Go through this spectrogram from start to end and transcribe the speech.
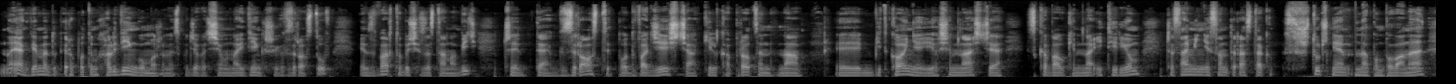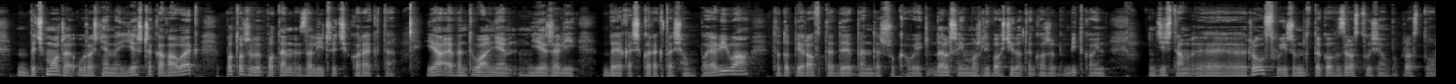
No jak wiemy, dopiero po tym halvingu możemy spodziewać się największych wzrostów, więc warto by się zastanowić, czy te wzrosty po 20 kilka procent na y, Bitcoinie i 18 z kawałkiem na Ethereum czasami nie są teraz tak sztucznie napompowane. Być może urośniemy jeszcze kawałek po to, żeby potem zaliczyć korektę. Ja ewentualnie, jeżeli by jakaś korekta się pojawiła, to dopiero wtedy będę szukał dalszej możliwości do tego, żeby Bitcoin gdzieś tam y, rósł i żebym do tego wzrostu się po prostu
